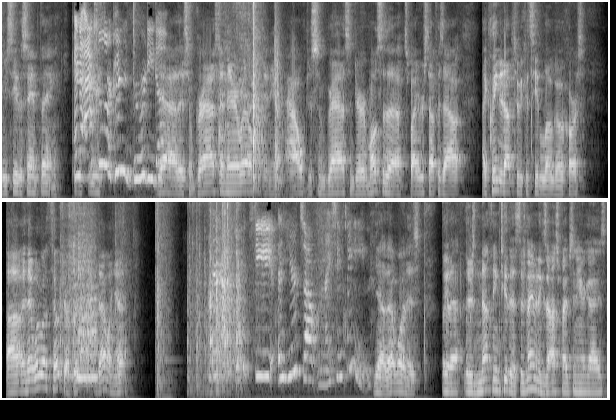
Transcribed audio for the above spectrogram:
we see the same thing. And the axles are kind of dirtied up. Yeah, there's some grass in there. What else is in here? Ow. Just some grass and dirt. Most of the spider stuff is out. I cleaned it up so we could see the logo, of course. Uh, and then what about the tow truck? We haven't that one yet. And as you can see, and here it's out nice and clean. Yeah, that one is. Look at that. There's nothing to this. There's not even exhaust pipes in here, guys.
